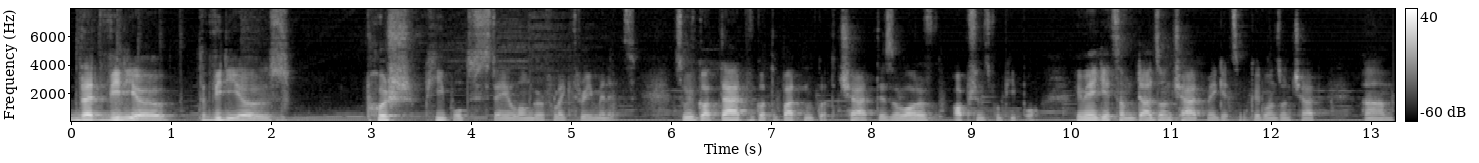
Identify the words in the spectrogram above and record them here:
that video? The videos push people to stay longer for like three minutes. So we've got that, we've got the button, we've got the chat. There's a lot of options for people. We may get some duds on chat, may get some good ones on chat. Um,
